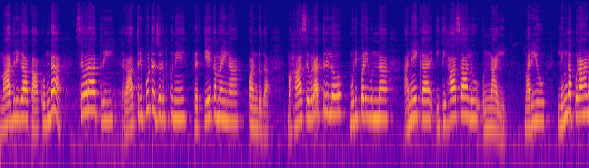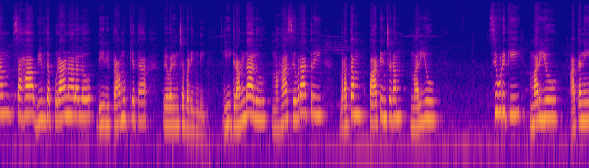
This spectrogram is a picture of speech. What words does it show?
మాదిరిగా కాకుండా శివరాత్రి రాత్రిపూట జరుపుకునే ప్రత్యేకమైన పండుగ. మహాశివరాత్రిలో ముడిపడి ఉన్న అనేక ఇతిహాసాలు ఉన్నాయి. మరియు లింగ పురాణం సహా వివిధ పురాణాలలో దీని ప్రాముఖ్యత వివరించబడింది. ఈ గ్రంథాలు మహాశివరాత్రి వ్రతం పాటించడం మరియు శివుడికి మరియు అతని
